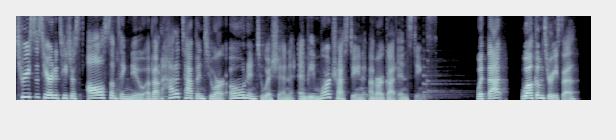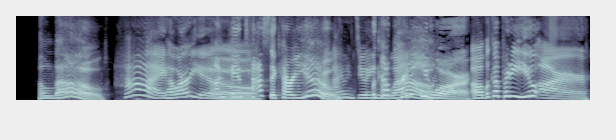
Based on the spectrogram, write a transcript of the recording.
Teresa's here to teach us all something new about how to tap into our own intuition and be more trusting of our gut instincts. With that, welcome, Teresa. Hello. Hi, how are you? I'm fantastic. How are you? I'm doing Look how well. pretty you are. Oh, look how pretty you are.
